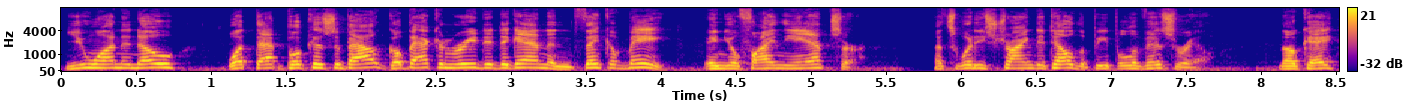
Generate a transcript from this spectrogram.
You want to know what that book is about? Go back and read it again and think of me, and you'll find the answer. That's what he's trying to tell the people of Israel. Okay?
